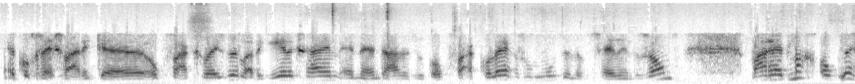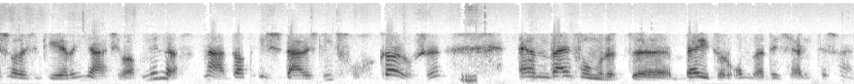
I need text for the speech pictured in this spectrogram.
Een congres waar ik eh, ook vaak geweest ben, laat ik eerlijk zijn. En, en daar natuurlijk ook vaak collega's ontmoet en dat is heel interessant. Maar het mag ook best wel eens een keer een jaartje wat minder. Nou, dat is, daar is niet voor gekozen. En wij vonden het eh, beter om daar dit jaar niet te zijn.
